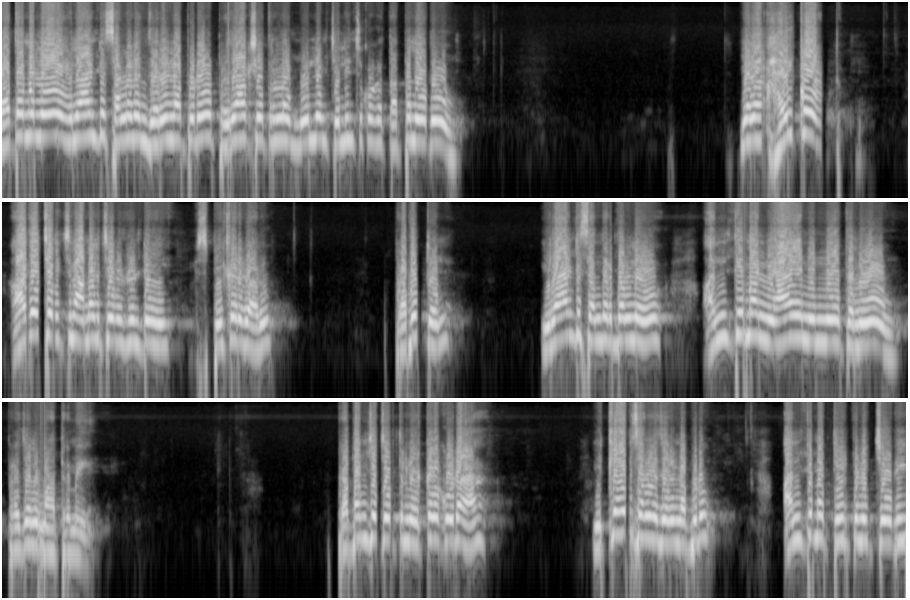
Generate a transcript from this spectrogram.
గతంలో ఇలాంటి సంఘటన జరిగినప్పుడు ప్రజాక్షేత్రంలో మూల్యం చెల్లించుకోక తప్పలేదు. ఇలా హైకోర్టు ఆదేశాలు ఇచ్చిన అమలు చేయనటువంటి స్పీకర్ గారు ప్రభుత్వం ఇలాంటి సందర్భంలో అంతిమ న్యాయ నిర్ణేతలు ప్రజలు మాత్రమే. ప్రపంచ చరిత్రలో ఎక్కడ కూడా ఇట్లాంటి సంఘటన జరిగినప్పుడు అంతిమ తీర్పునిచ్చేది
